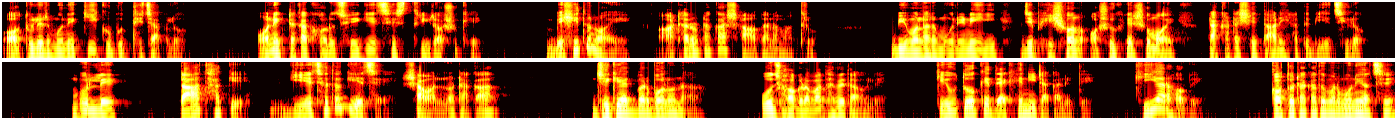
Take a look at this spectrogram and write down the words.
অতুলের মনে কি কুবুদ্ধি চাপল? অনেক টাকা খরচ হয়ে গিয়েছে স্ত্রীর অসুখে। বেশি তো নয়, আঠারো টাকা সাত আনা মাত্র। বিমলার মনে নেই যে ভীষণ অসুখের সময় টাকাটা সে তারই হাতে দিয়েছিল। বললে, তা থাকে, গিয়েছে তো গিয়েছে, সামান্য টাকা। জিকে একবার বলো না, ও ঝগড়া বাঁধাবে তাহলে। কেউ তো ওকে দেখেনি টাকা নিতে। কি আর হবে? কত টাকা তোমার মনে আছে?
